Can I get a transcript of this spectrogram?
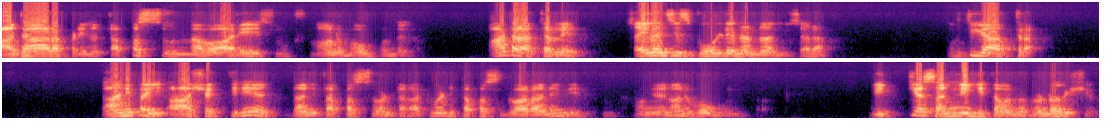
ఆధారపడిన తపస్సు ఉన్నవారే సూక్ష్మానుభవం పొందగలరు. మాటలు అక్కర్లేదు. సైలెన్స్ ఇస్ గోల్డెన్ అన్నది చూసారా? స్మృతియాత్ర. దానిపై ఆ శక్తినే దాని తపస్సు అంటారు. అటువంటి తపస్సు ద్వారానే మీరు సూక్ష్మమైన అనుభవం పొందుతారు. నిత్య సన్నిహితం అన్న రెండో విషయం.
